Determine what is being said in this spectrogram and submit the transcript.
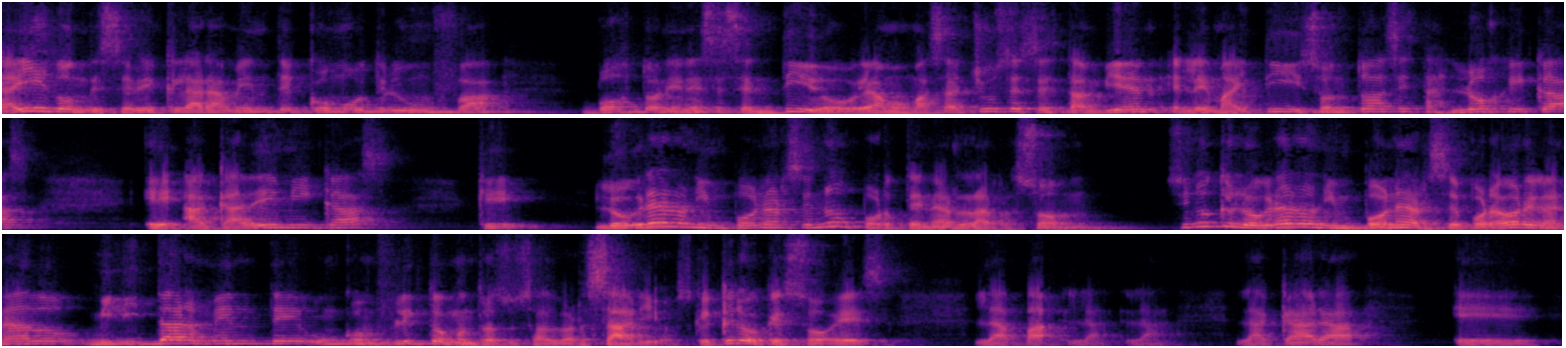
ahí es donde se ve claramente cómo triunfa Boston en ese sentido. Digamos, Massachusetts es también el MIT, son todas estas lógicas eh, académicas que lograron imponerse no por tener la razón, sino que lograron imponerse por haber ganado militarmente un conflicto contra sus adversarios, que creo que eso es la, cara eh,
